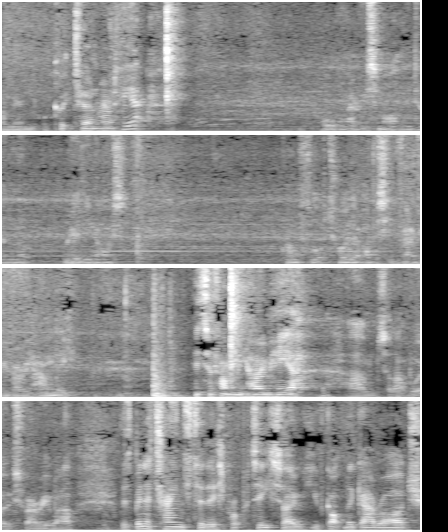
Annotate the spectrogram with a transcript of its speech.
And then a quick turn around here. All very smartly done, look, really nice ground floor toilet, obviously very, very handy. It's a family home here, um, so that works very well. There's been a change to this property, so you've got the garage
